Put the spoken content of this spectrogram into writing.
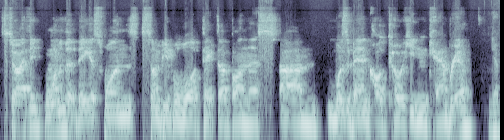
So I think one of the biggest ones, some people will have picked up on this, um, was a band called Coheed and Cambria. Yep.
